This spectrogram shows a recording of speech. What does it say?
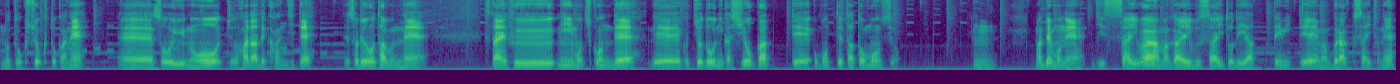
の特色とかね、えー、そういうのをちょっと肌で感じてでそれを多分ねスタイフに持ち込んででこっちをどうにかしようかって思ってたと思うんすよ。うん。まあでもね実際は、ま、外部サイトでやってみて、まあ、ブラックサイトね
